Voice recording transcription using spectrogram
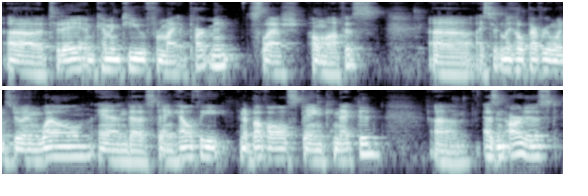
Uh, today I'm coming to you from my apartment slash home office. Uh, I certainly hope everyone's doing well and uh, staying healthy and above all staying connected. Um, as an artist,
